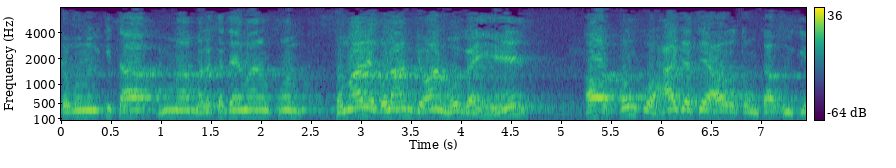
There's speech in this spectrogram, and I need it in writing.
قبول الکتاب بما ملکت ایمان کون تمہارے غلام جوان ہو گئے ہیں اور ان کو حاجت عورتوں کا ان کی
